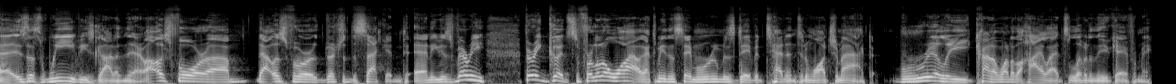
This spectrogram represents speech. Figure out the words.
Uh, is this weave he's got in there? That was for um, that was for Richard II, and he was very, very good. So for a little while, I got to be in the same room as David Tennant and watch him act. Really, kind of one of the highlights living in the UK for me.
